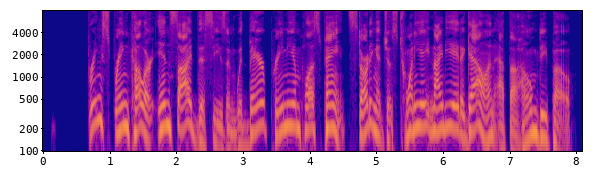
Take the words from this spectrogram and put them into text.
Bring spring color inside this season with Behr Premium Plus paint, starting at just $28.98 a gallon at the Home Depot.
